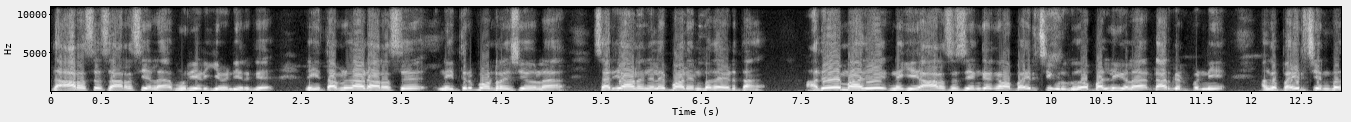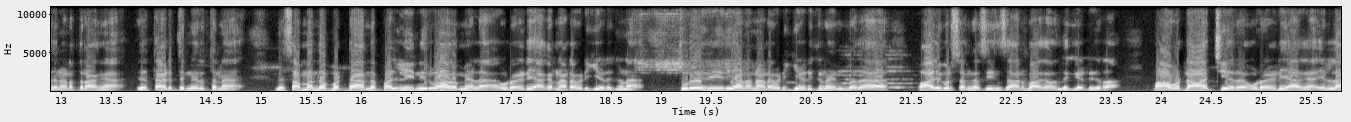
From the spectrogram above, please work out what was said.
இந்த ஆர்எஸ்எஸ் அரசியலை முறியடிக்க வேண்டியிருக்கு. இன்னைக்கு தமிழ்நாடு அரசு இன்னைக்கு திருப்போன்ற விஷயத்தில் சரியான நிலைப்பாடு என்பதை எடுத்தாங்க. அதே மாதிரி இன்னைக்கு ஆர்எஸ்எஸ் எங்கெங்கெல்லாம் பயிற்சி கொடுக்குதோ பள்ளிகளை டார்கெட் பண்ணி அங்கே பயிற்சி என்பது நடத்துகிறாங்க இதை தடுத்து நிறுத்தின இந்த சம்பந்தப்பட்ட அந்த பள்ளி நிர்வாகம் மேலே உடனடியாக நடவடிக்கை எடுக்கணும் துறை ரீதியான நடவடிக்கை எடுக்கணும் என்பதை வாலிபர் சங்கத்தின் சார்பாக வந்து கேட்டுக்கிறோம். மாவட்ட ஆட்சியர் உடனடியாக எல்லா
